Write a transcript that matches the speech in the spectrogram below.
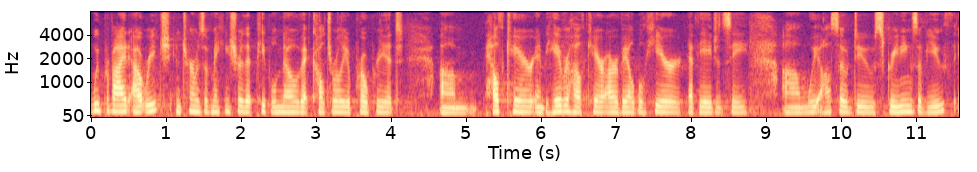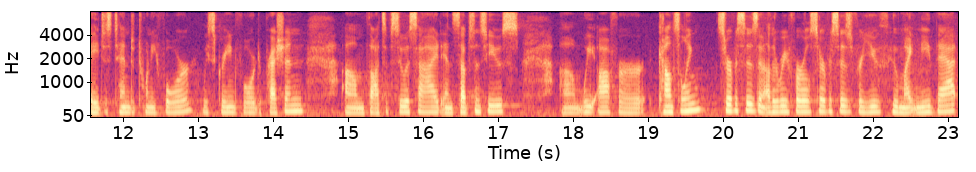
We provide outreach in terms of making sure that people know that culturally appropriate um, health care and behavioral health care are available here at the agency. Um, we also do screenings of youth ages 10 to 24. We screen for depression, um, thoughts of suicide, and substance use. Um, we offer counseling services and other referral services for youth who might need that.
